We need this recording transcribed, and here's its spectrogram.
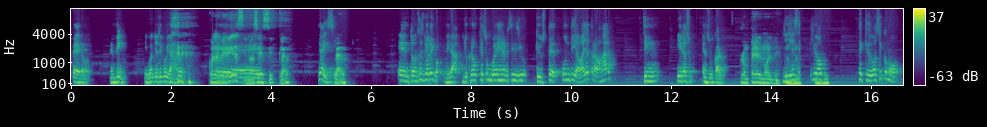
pero, en fin, igual yo sigo viajando. Con las medidas, si no sé, sí, claro. Y ahí sí. Claro. Entonces yo le digo, mira, yo creo que es un buen ejercicio que usted un día vaya a trabajar sin ir en su carro. Romper el molde. Y ella se, quedó, se quedó así como,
